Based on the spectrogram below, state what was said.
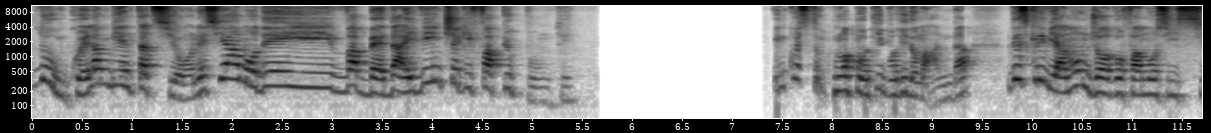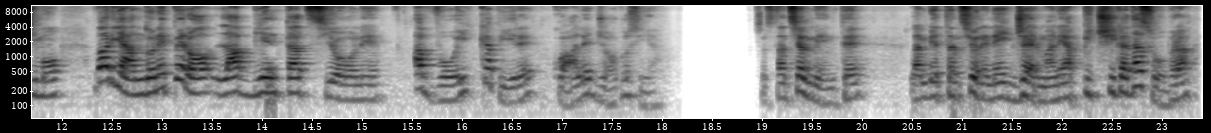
Dunque, l'ambientazione, siamo dei... vabbè, dai, vince chi fa più punti. In questo nuovo tipo di domanda descriviamo un gioco famosissimo, variandone però l'ambientazione. A voi capire quale gioco sia. Sostanzialmente, l'ambientazione nei German è appiccicata sopra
